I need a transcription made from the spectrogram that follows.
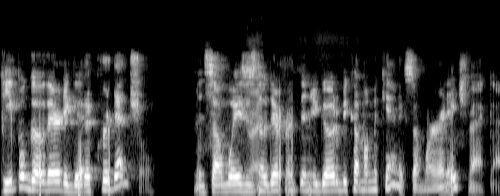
People go there to get a credential. In some ways, it's no different than you go to become a mechanic somewhere, an HVAC guy.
